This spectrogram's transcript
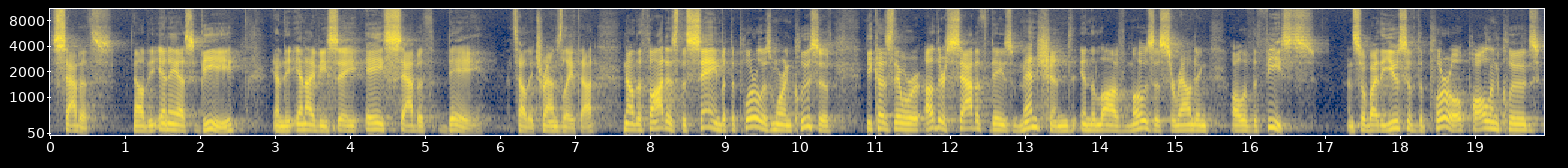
Sabbaths. Now, the NASB and the NIV say a Sabbath day. That's how they translate that. Now, the thought is the same, but the plural is more inclusive because there were other Sabbath days mentioned in the law of Moses surrounding all of the feasts. And so, by the use of the plural, Paul includes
